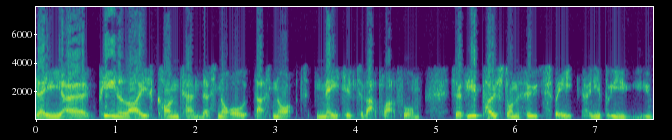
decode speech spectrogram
they uh, penalise content that's not all, that's not native to that platform. So if you post on Hootsuite and you you, you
